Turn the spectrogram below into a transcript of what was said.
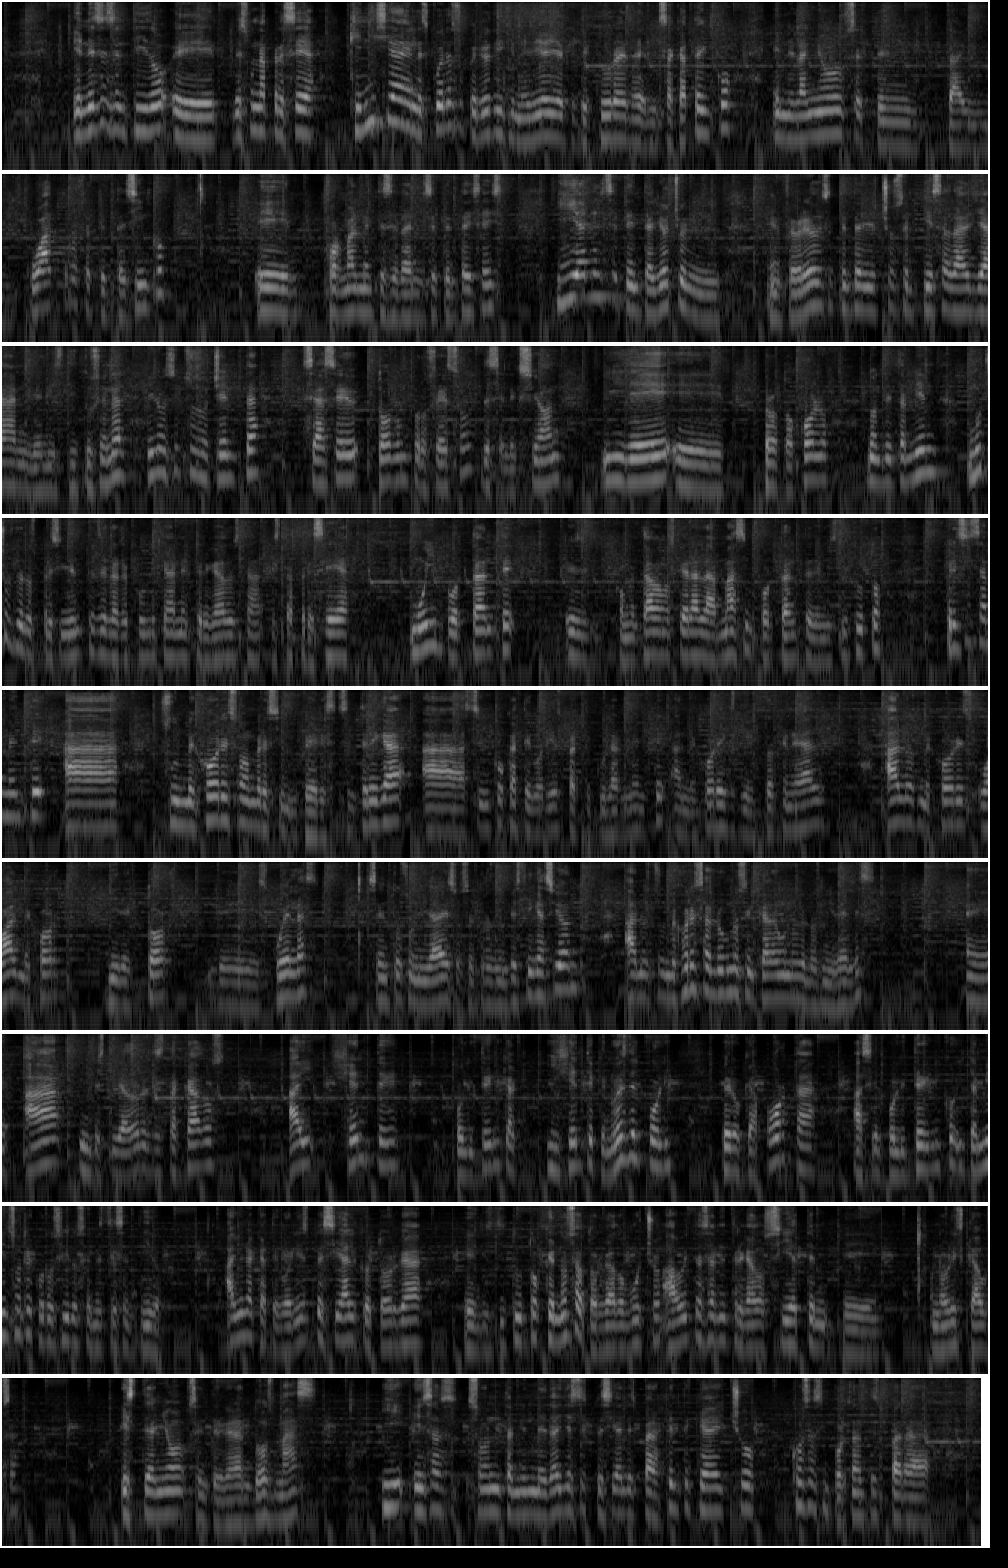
En ese sentido, eh, es una presea que inicia en la Escuela Superior de Ingeniería y Arquitectura en el Zacatenco en el año 74, 75. Eh, formalmente se da en el 76 y ya en el 78, el- en febrero del 78 se empieza a dar ya a nivel institucional. En 1980 se hace todo un proceso de selección y de eh, protocolo donde también muchos de los presidentes de la República han entregado esta, esta presea muy importante, comentábamos que era la más importante del instituto, precisamente a sus mejores hombres y mujeres. Se entrega a cinco categorías particularmente, al mejor exdirector general, a los mejores o al mejor director de escuelas, centros, unidades o centros de investigación, a nuestros mejores alumnos en cada uno de los niveles, eh, a investigadores destacados, hay gente politécnica y gente que no es del poli, pero que aporta hacia el Politécnico y también son reconocidos en este sentido. Hay una categoría especial que otorga el instituto, que no se ha otorgado mucho. Ahorita se han entregado siete eh, honoris causa. Este año se entregarán dos más. Y esas son también medallas especiales para gente que ha hecho cosas importantes para,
